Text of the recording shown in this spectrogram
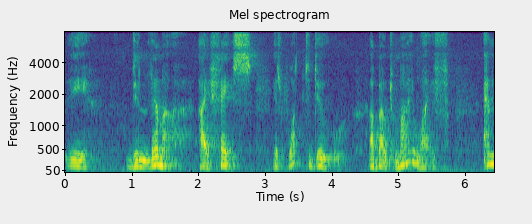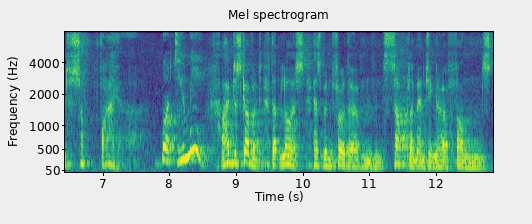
the dilemma I face is what to do about my wife and Sophia. What do you mean? I've discovered that Lois has been further mm, supplementing her funds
